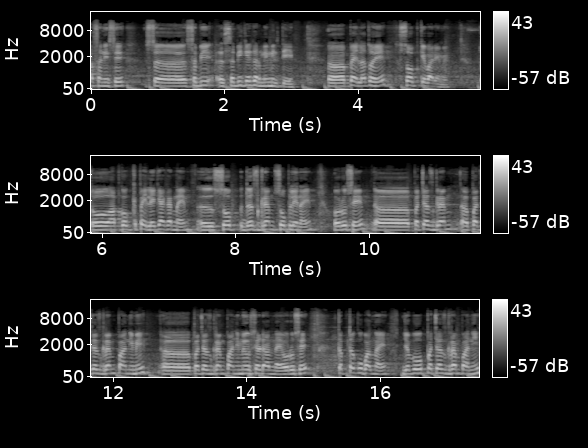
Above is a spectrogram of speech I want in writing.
आसानी से सभी सभी के घर में मिलती है। पहला तो है सोप के बारे में। तो आपको पहले क्या करना है सोप दस ग्राम सोप लेना है और उसे पचास ग्राम पचास ग्राम पानी में पचास ग्राम पानी में उसे डालना है और उसे तब तक उबालना है जब वो पचास ग्राम पानी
